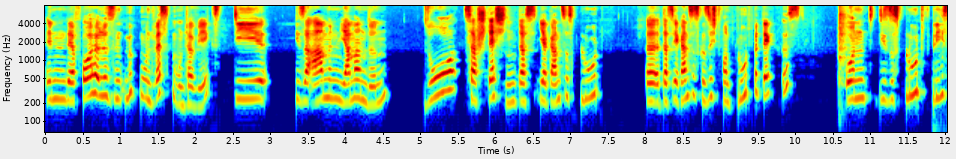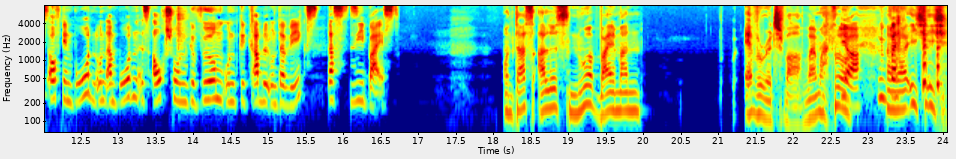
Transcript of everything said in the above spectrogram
in der Vorhölle sind Mücken und Wespen unterwegs, die diese armen Jammernden so zerstechen, dass ihr ganzes Blut, äh, dass ihr ganzes Gesicht von Blut bedeckt ist. Und dieses Blut fließt auf den Boden und am Boden ist auch schon Gewürm und Gekrabbel unterwegs, das sie beißt. Und das alles nur, weil man average war, weil man so, Ja, naja, ich, ich,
